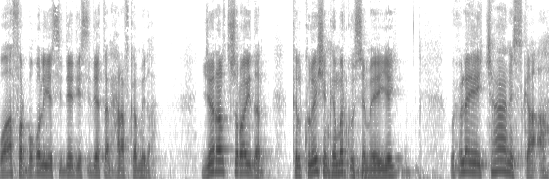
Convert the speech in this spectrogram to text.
waa afar boqol iyo sideed iyo siddeetan xaraf ka mid ah. Gerald shroider calculationka markuu sameeyey wuxuu leeyahay janiska ah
